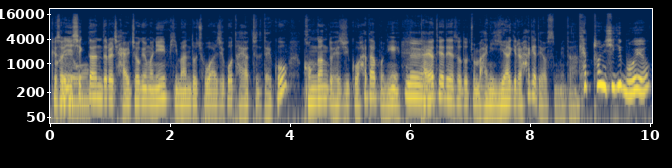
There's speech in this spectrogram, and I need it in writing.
그래서 그래요. 이 식단들을 잘 적용하니 비만도 좋아지고 다이어트도 되고 건강도 해지고 하다 보니 네. 다이어트에 대해서도 좀 많이 이야기를 하게 되었습니다. 케톤식이 뭐예요?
